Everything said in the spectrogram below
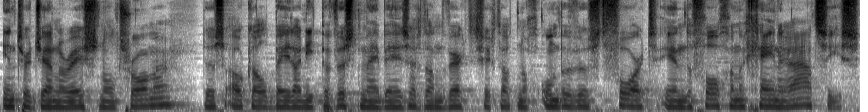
intergenerational trauma. Dus ook al ben je daar niet bewust mee bezig, dan werkt zich dat nog onbewust voort in de volgende generaties.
